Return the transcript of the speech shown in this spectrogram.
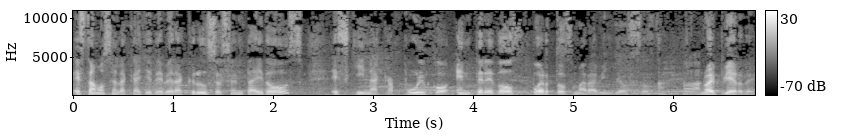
Estamos en la calle de Veracruz 62, esquina Acapulco, entre dos puertos maravillosos. Ajá. No hay pierde.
